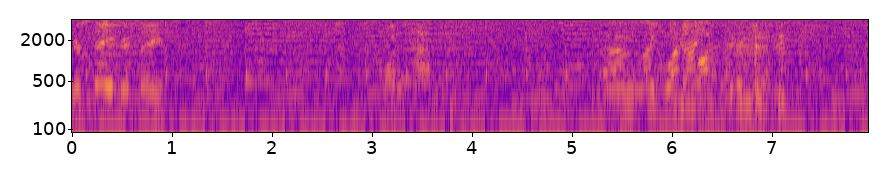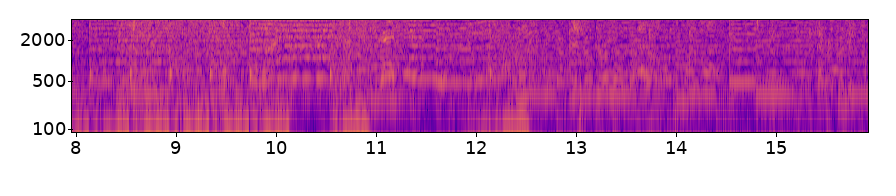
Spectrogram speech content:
you're safe, you're safe. What is happening? Um, like one block. Everybody go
